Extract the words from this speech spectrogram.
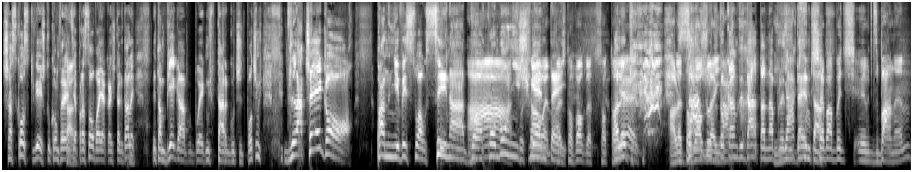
Trzaskowski, wiesz, tu konferencja Tak. prasowa jakaś i tak dalej, tam biega po jakimś targu czy po czymś. Dlaczego pan nie wysłał syna do A, komunii słyszałem, świętej? Ale to w ogóle, co to Ale- jest? Ale to w ogóle do jak, kandydata na prezydenta. trzeba być y, dzbanem,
